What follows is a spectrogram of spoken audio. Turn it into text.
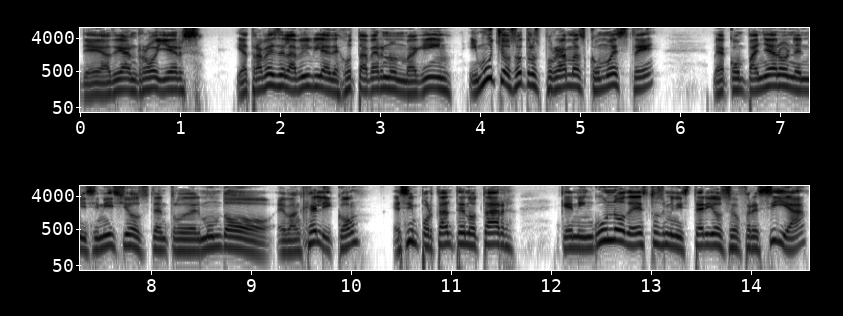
de Adrian Rogers. Y a través de la Biblia de J. Vernon McGee y muchos otros programas como este, me acompañaron en mis inicios dentro del mundo evangélico, es importante notar que ninguno de estos ministerios se ofrecía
